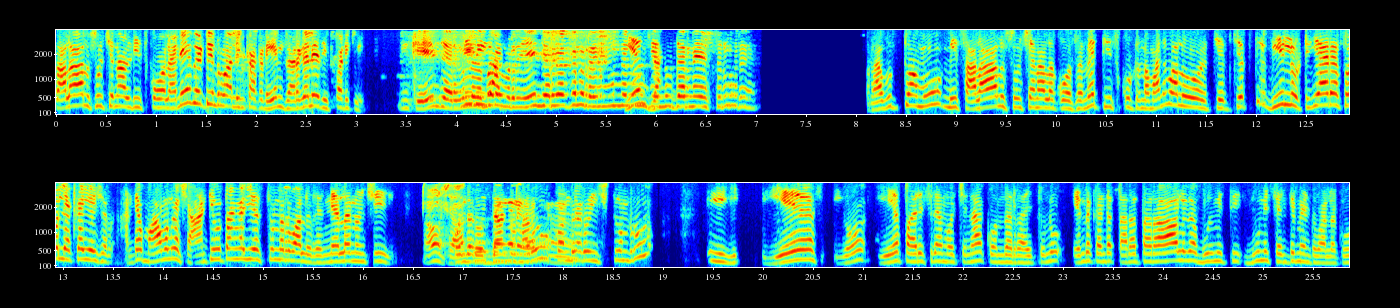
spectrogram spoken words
సలహాలు సూచనలు తీసుకోవాలనే పెట్టిండ్రు వాళ్ళు. ఇంకా అక్కడ ఏం జరగలేదు ఇప్పటికీ. ఇంకేం జరగలేదు. ఏం జరగకుండా రెండు ఎందుకు ధర్నా చేస్తారు మరి? ప్రభుత్వము మీ సలహాలు సూచనల కోసమే తీసుకుంటున్నామని వాళ్ళు చెప్ చెప్తే వీళ్ళు టీఆర్ఎస్ వాళ్ళు ఎక్క చేశారు. అంటే మామూలుగా శాంతియుతంగా చేస్తున్నారు వాళ్ళు రెండు నెలల నుంచి. కొందరు వద్దంటున్నారు. కొందరు ఇస్తుండ్రు. ఏ ఏ పరిశ్రమ వచ్చినా కొందరు రైతులు ఎందుకంటే తరతరాలుగా భూమి భూమి సెంటిమెంట్ వాళ్ళకు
